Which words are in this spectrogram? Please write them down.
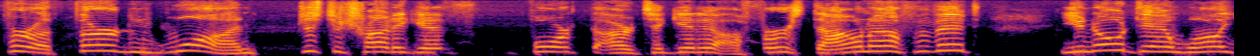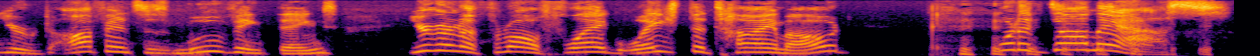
for a third and one just to try to get fourth or to get a first down off of it, you know damn well your offense is moving things. You're going to throw a flag, waste a timeout. What a dumbass!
